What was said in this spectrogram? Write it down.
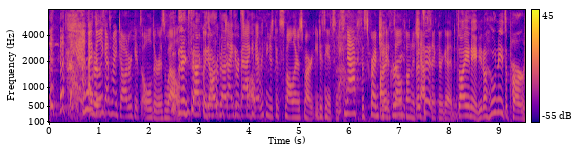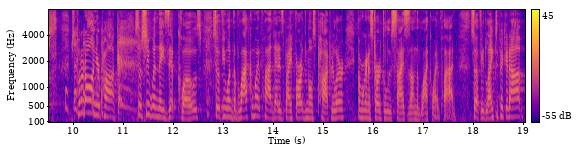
I feel like as my daughter gets older as well. Exactly, We go from a diaper bag small. and everything just gets smaller and smaller. You just need some snacks, a scrunchie, a cell phone, a That's chapstick, it. you're good. That's all you need. You know, who needs a purse? Just put it all in your pocket, especially when they zip closed. So if you want the black and white plaid, that is by far the most popular, and we're gonna start to lose sizes on the black and white plaid. So if you'd like to pick it up,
